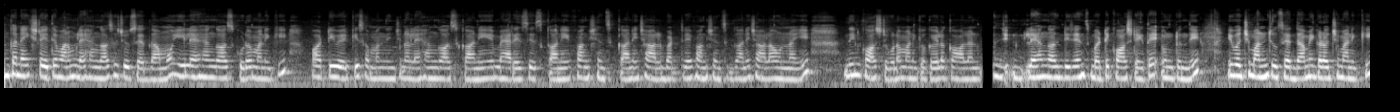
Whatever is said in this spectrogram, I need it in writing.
ఇంకా నెక్స్ట్ అయితే మనం లెహంగాస్ చూసేద్దాము. ఈ లెహంగాస్ కూడా మనకి పార్టీ వేర్కి సంబంధించిన లెహంగాస్ కానీ మ్యారేజెస్ కానీ ఫంక్షన్స్ కానీ చాలా బర్త్డే ఫంక్షన్స్ కానీ చాలా ఉన్నాయి. దీని కాస్ట్ కూడా మనకి ఒకవేళ కావాలను లెహంగా డిజైన్స్ బట్టి కాస్ట్ అయితే ఉంటుంది. ఇవి వచ్చి మనం చూసేద్దాం. ఇక్కడ వచ్చి మనకి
